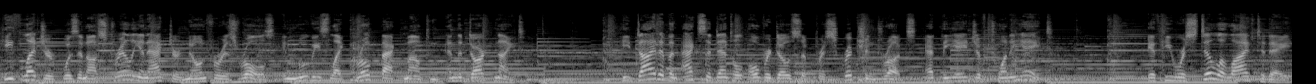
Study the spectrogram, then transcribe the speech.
Heath Ledger was an Australian actor known for his roles in movies like Brokeback Mountain and The Dark Knight. He died of an accidental overdose of prescription drugs at the age of 28. If he were still alive today,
